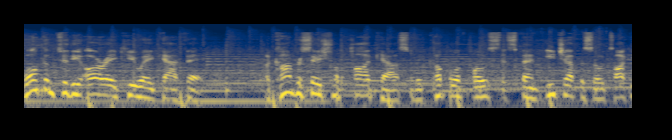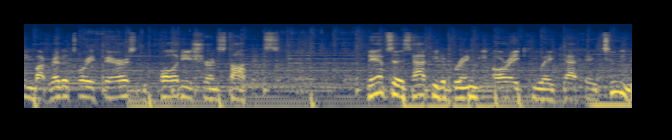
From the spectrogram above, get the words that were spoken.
Welcome to the RAQA Cafe, a conversational podcast with a couple of hosts that spend each episode talking about regulatory affairs and quality assurance topics. NAMSA is happy to bring the RAQA Cafe to you,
